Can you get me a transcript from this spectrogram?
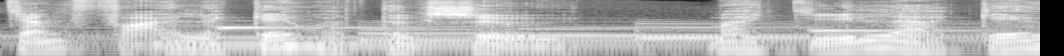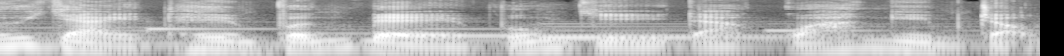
Chẳng phải là kế hoạch thực sự, mà chỉ là kéo dài thêm vấn đề vốn dĩ đã quá nghiêm trọng.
